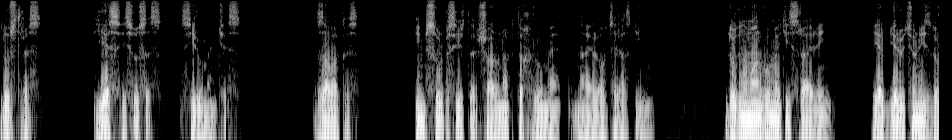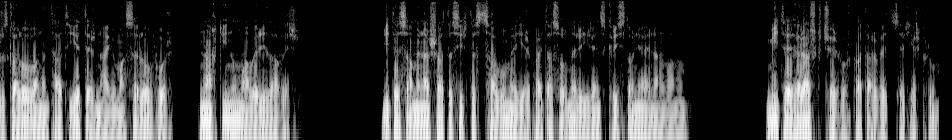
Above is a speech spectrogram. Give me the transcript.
Դուստրս, ես Հիսուսս սիրում եմ քեզ։ Զավակս, իմ սուրբ սիրտը շարունակ տխրում է նայելով ձեր ազգին։ Դուք նմանվում եք Իսրայելին, երբ գերությունից դուրս գալով անընդհատ ետ էր նայում ասելով, որ նախկինում ավելի լավ էր։ Գիտես, ամենաշատը սիրտս ցավում է, երբ այդ ասողները իրենց քրիստոնյա են անվանում։ Միթե հրաշք չէր, որ կատարվեց ձեր երկրում։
